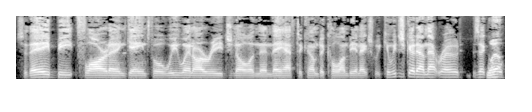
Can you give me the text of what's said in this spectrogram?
So they beat Florida and Gainesville. We win our regional, and then they have to come to Columbia next week. Can we just go down that road? Is that cool? Well,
